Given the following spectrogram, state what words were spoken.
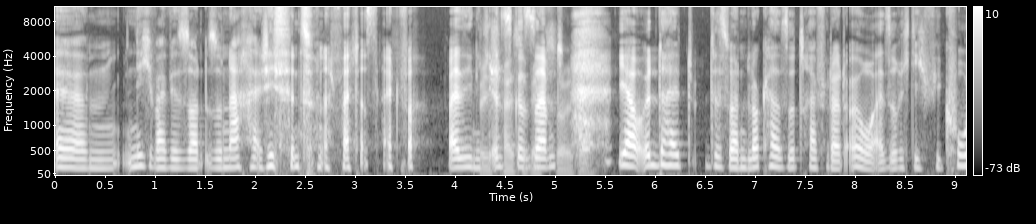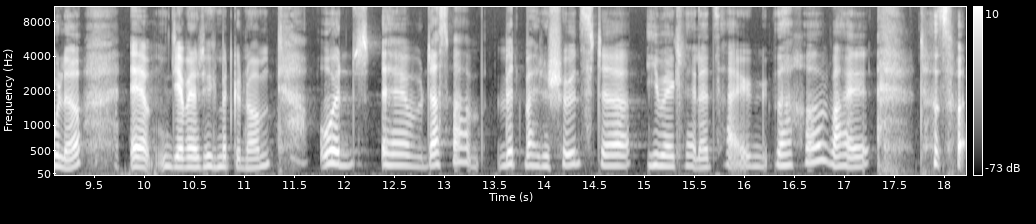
Ähm, nicht, weil wir so, so nachhaltig sind, sondern weil das einfach, weiß ich nicht, weg insgesamt. Ja, und halt, das waren locker so 300, 400 Euro, also richtig viel Kohle. Ähm, die haben wir natürlich mitgenommen. Und ähm, das war mit meine schönste E-Mail-Kleinanzeigen-Sache, weil das war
